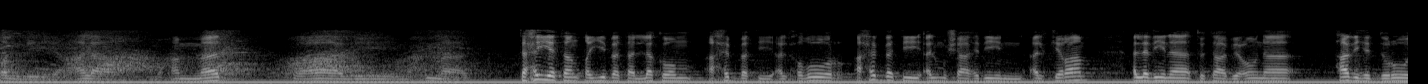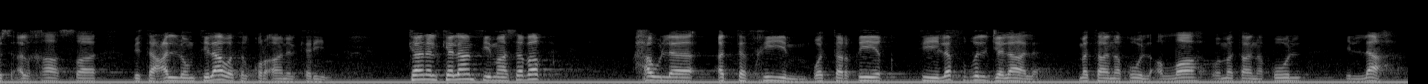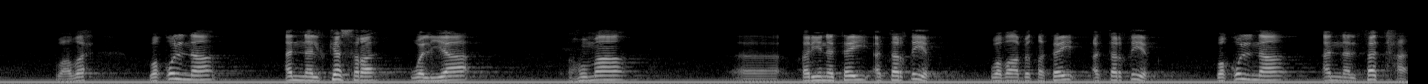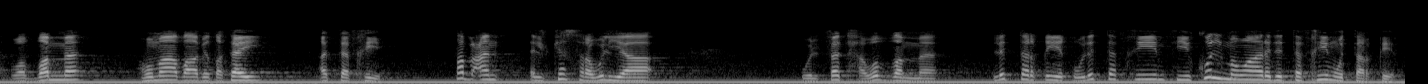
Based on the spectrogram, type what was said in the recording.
صل على محمد وآل محمد. تحية طيبة لكم أحبتي الحضور أحبتي المشاهدين الكرام الذين تتابعون هذه الدروس الخاصة بتعلم تلاوة القرآن الكريم. كان الكلام فيما سبق حول التفخيم والترقيق في لفظ الجلالة متى نقول الله ومتى نقول الله. واضح؟ وقلنا أن الكسرة والياء هما آه، قرينتي الترقيق وضابطتي الترقيق. وقلنا أن الفتحة والضمة هما ضابطتي التفخيم. طبعا الكسرة والياء والفتحة والضمة للترقيق وللتفخيم في كل موارد التفخيم والترقيق.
